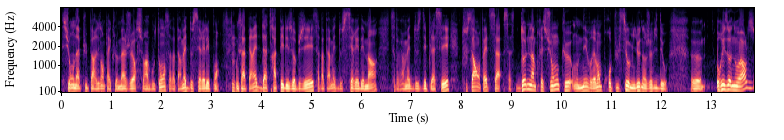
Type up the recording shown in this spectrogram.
si on appuie par exemple avec le majeur sur un bouton, ça va permettre de serrer les poings. Mmh. Donc ça va permettre d'attraper des objets, ça va permettre de serrer des mains, ça va permettre de se déplacer. Tout ça en fait, ça, ça donne l'impression qu'on est vraiment propulsé au milieu d'un jeu vidéo. Euh, Horizon Worlds,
